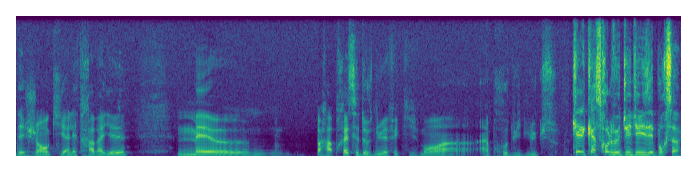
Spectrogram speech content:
des gens qui allaient travailler. Mais euh, par après, c'est devenu effectivement un, un produit de luxe. Quelle casserole veux-tu utiliser pour ça?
